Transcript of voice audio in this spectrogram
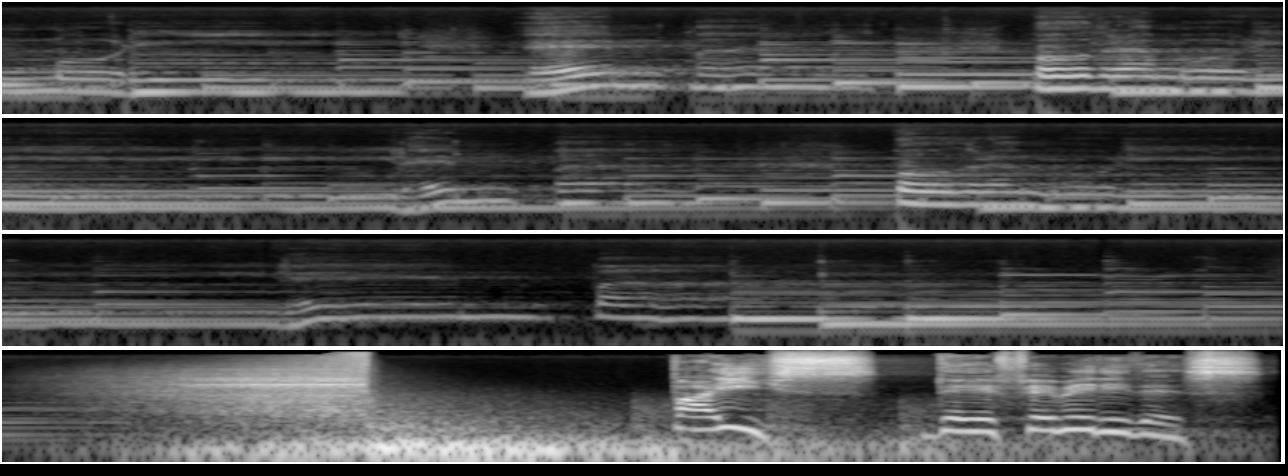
morir en paz, podrá morir en paz, podrá morir en paz. País de efemérides.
